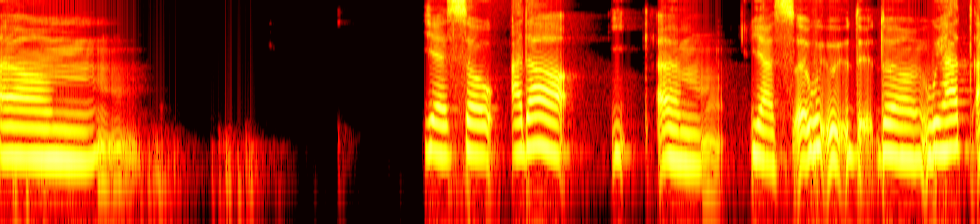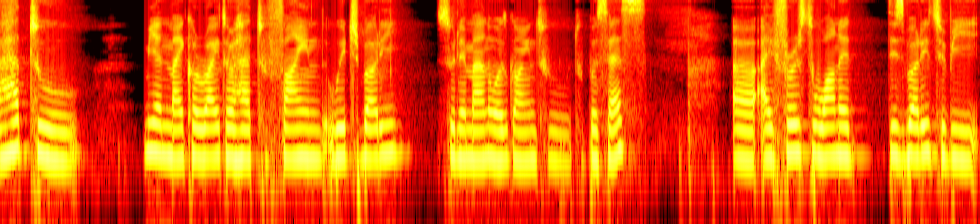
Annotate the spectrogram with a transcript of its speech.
Um, yes, so Ada, um, yes, uh, we, we- the, the, we had, I had to, me and my co-writer had to find which body Suleiman was going to, to possess. Uh, I first wanted this body to be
